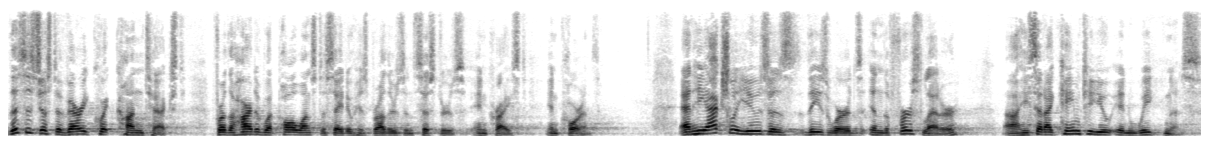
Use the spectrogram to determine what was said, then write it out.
this is just a very quick context for the heart of what Paul wants to say to his brothers and sisters in Christ in Corinth. And he actually uses these words in the first letter. Uh, he said, I came to you in weakness.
